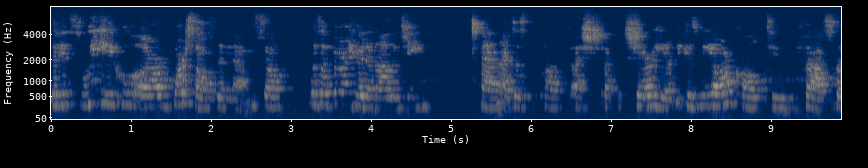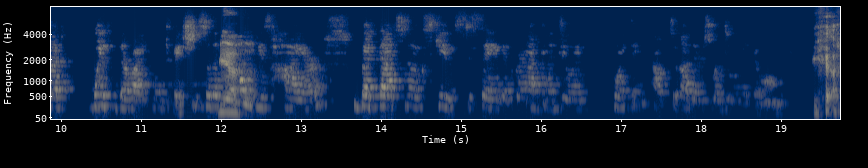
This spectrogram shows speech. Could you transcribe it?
then it's we who are worse off than them. So it was a very good analogy. And I just thought I, sh- I could share here because we are called to fast, but with the right motivation. So the yeah. calling is higher, but that's no excuse to say that we're not going to do it pointing out to others we're doing it the wrong way. Yeah,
